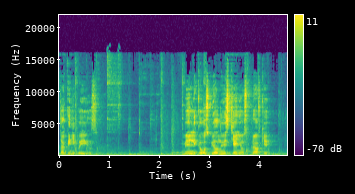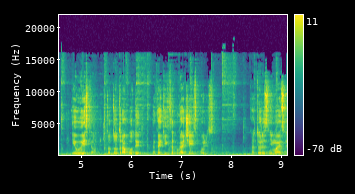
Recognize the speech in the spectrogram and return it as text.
так и не появился. Мельников успел навести о нем справки и выяснил, что тот работает на каких-то богачей из полиса, которые занимаются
